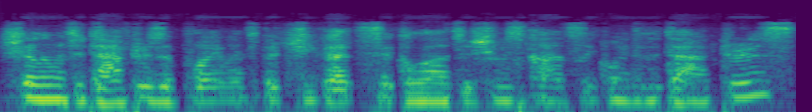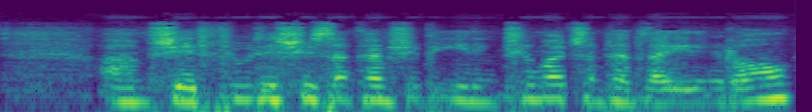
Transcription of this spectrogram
She only went to doctor's appointments, but she got sick a lot, so she was constantly going to the doctors. Um, she had food issues. Sometimes she'd be eating too much, sometimes not eating at all.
